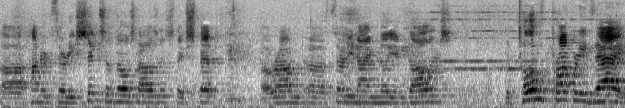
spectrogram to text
uh, 136 of those houses. They've spent around uh, $39 million. The total property value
